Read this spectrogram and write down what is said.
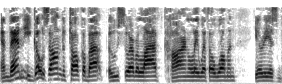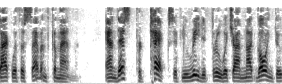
And then he goes on to talk about whosoever lieth carnally with a woman, here he is back with the seventh commandment. And this protects, if you read it through, which I'm not going to,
